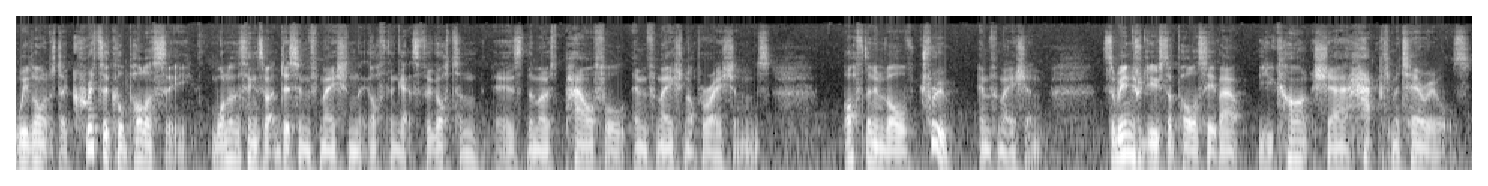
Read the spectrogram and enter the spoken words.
We launched a critical policy. One of the things about disinformation that often gets forgotten is the most powerful information operations often involve true information. So we introduced a policy about you can't share hacked materials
